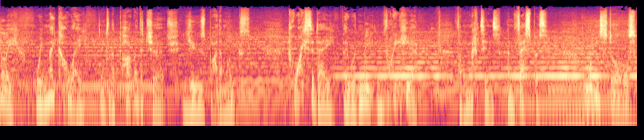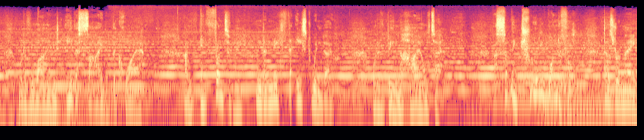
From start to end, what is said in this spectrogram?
Finally, we make our way into the part of the church used by the monks. Twice a day, they would meet right here for matins and vespers. Wooden stalls would have lined either side of the choir, and in front of me, underneath the east window, would have been the high altar. But something truly wonderful does remain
